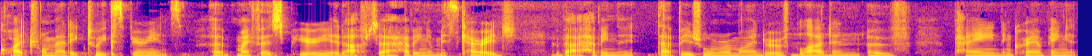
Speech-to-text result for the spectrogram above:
quite traumatic to experience uh, my first period after having a miscarriage about having the, that visual reminder of blood and of pain and cramping it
